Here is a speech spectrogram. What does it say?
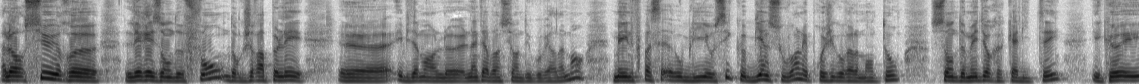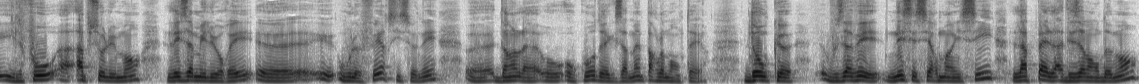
alors sur euh, les raisons de fond, je rappelais euh, évidemment l'intervention du gouvernement, mais il ne faut pas oublier aussi que bien souvent les projets gouvernementaux sont de médiocre qualité et qu'il faut absolument les améliorer euh, ou le faire si ce n'est au, au, cours de l'examen parlementaire. Donc vous avez nécessairement ici l'appel à des amendements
